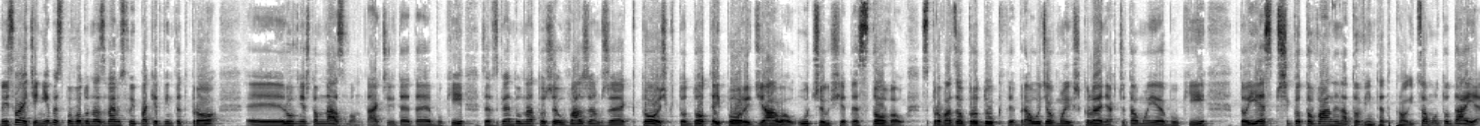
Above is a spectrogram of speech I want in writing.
No i słuchajcie, nie bez powodu nazwałem swój pakiet Vinted Pro yy, również tą nazwą, tak? Czyli te, te e-booki, ze względu na to, że uważam, że ktoś, kto do tej pory działał, uczył się, testował, sprowadzał produkty, brał udział w moich szkoleniach, czytał moje e-booki, to jest przygotowany na to Vinted Pro. I co mu to daje?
